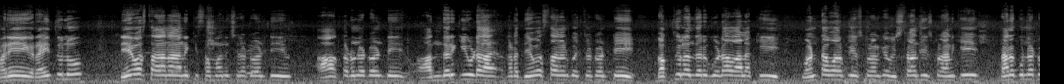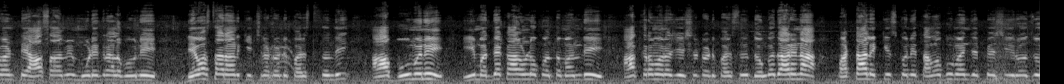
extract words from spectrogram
మరి రైతులు దేవస్థానానికి సంబంధించినటువంటి అక్కడ ఉన్నటువంటి అందరికీ కూడా అక్కడ దేవస్థానానికి వచ్చినటువంటి భక్తులందరూ కూడా వాళ్ళకి వంట వార్పు చేసుకోవడానికి విశ్రాంతి తీసుకోవడానికి తనకున్నటువంటి ఆసామి మూడెకరాల భూమిని దేవస్థానానికి ఇచ్చినటువంటి పరిస్థితి ఉంది. ఆ భూమిని ఈ మధ్య కాలంలో కొంతమంది ఆక్రమణ చేసినటువంటి పరిస్థితి దొంగదారిన పట్టాలు ఎక్కించుకొని తమ భూమి అని చెప్పేసి ఈరోజు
